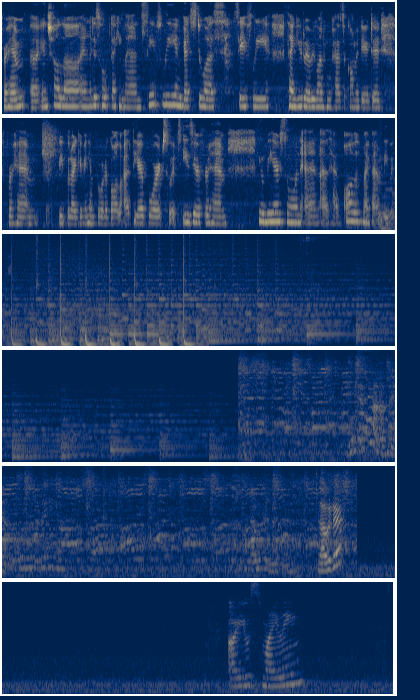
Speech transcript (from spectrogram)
for him uh, inshallah and I just hope that he lands safely and gets to us safely. Thank you to everyone who has accommodated for him. People are giving him protocol at the airport so it's easier for him. He'll be here soon and I'll have all of my family with me. Louder? Are you smiling?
